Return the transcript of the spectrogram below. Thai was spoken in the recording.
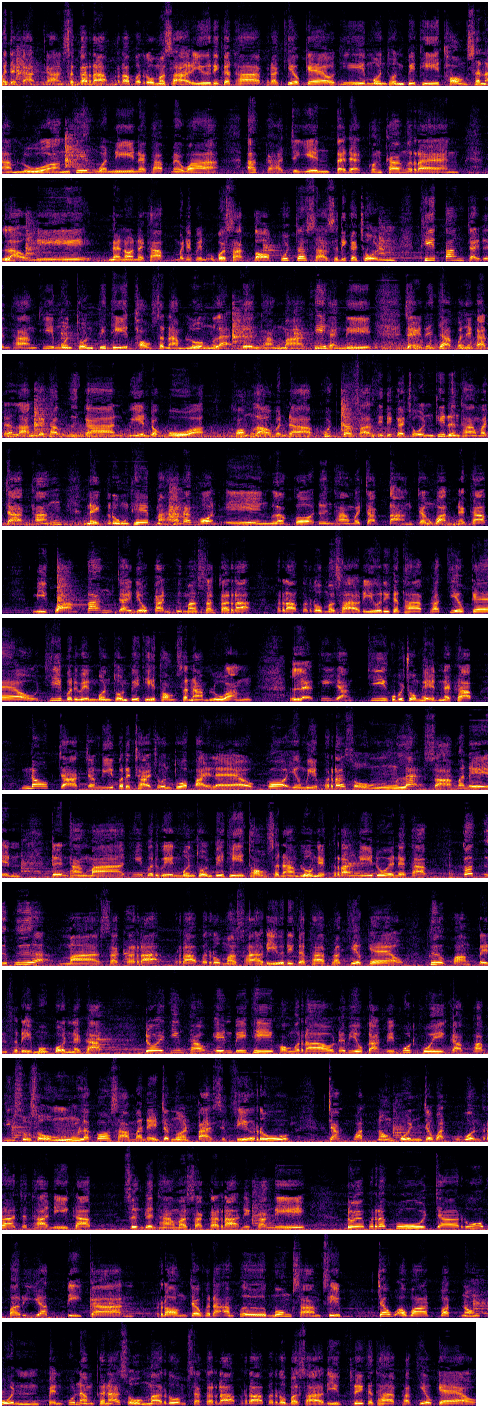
บรรยากาศการสักการะพระบรมสารีริกธาตุพระเขี้ยวแก้วที่มณฑลพิธีท้องสนามหลวง เที่ยงวันนี้นะครับ แม้ว่าอากาศจะเย็นแต่แดดค่อนข้างแรง เหล่านี้แน่นอนนะครับ ไม่ได้เป็นอุปสรรคต่อพุทธศาสนิกชน ที่ตั้งใจเดินทางที่มณฑลพิธีท้องสนามหลวง และเดินทางมาที่แห่งนี้จะเห็นได้จากบรรยากาศด้านหลังนะครับ คือการเวียนดอกบัวของเหล่าบรรดาพุทธศาสนิกชนที่เดินทางมาจากทั้งในกรุงเทพมหานครเอง แล้วก็เดินทางมาจากต่างจังหวัดนะครับ มีความตั้งใจเดียวกันคือมาสักการะพระบรมสารีริกธาตุพระเกี้ยวแก้ว ที่บริเวณมณฑลพิธีท้องสนามหลวง และที่อย่างที่คุณผู้ชมเห็นนะครับ นอกจากจะมีประชาชนทั่วไปแล้ว ก็ยังมีพระสงฆ์และสามเณรเดินทางมาที่บริเวณมณฑลพิธีท้องสนามหลวงในครั้งนี้ด้วยนะครับ ก็คือเพื่อมาสักการะพระบรมสารีริกธาตุพระเกี้ยวแก้ว เพื่อความเป็นสิริมงคลนะครับโดยทีมข่าว NBT ของเราได้มีโอกาสไปพูดคุยกับพระภิกษุสงฆ์และก็สามเณรจำนวน 84 รูป จากวัดหนองกุ่นจังหวัดอุบลราชธานีครับ ซึ่งเดินทางมาสักการะในครั้งนี้ โดยพระครูจารุปริยัตติการ รองเจ้าคณะอำเภอม่วง 30 เจ้าอาวาสวัดหนองกุ่น เป็นผู้นำคณะสงฆ์มาร่วมสักการะพระบรมสารีริกธาตุพระเกี้ยวแก้ว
